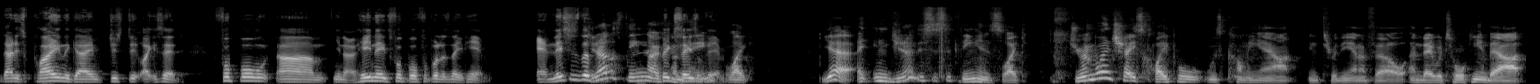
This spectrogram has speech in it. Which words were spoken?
that is playing the game. Just to- like I said, football. Um, you know, he needs football. Football doesn't need him. And this is the Do you know the thing though? big season me, for him. Like, yeah, and, and you know this is the thing is like, do you remember when Chase Claypool was coming out in through the NFL and they were talking about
